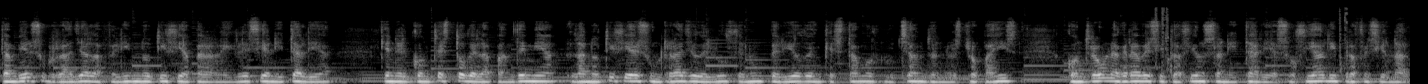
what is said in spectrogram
También subraya la feliz noticia para la Iglesia en Italia que en el contexto de la pandemia la noticia es un rayo de luz en un periodo en que estamos luchando en nuestro país contra una grave situación sanitaria, social y profesional.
